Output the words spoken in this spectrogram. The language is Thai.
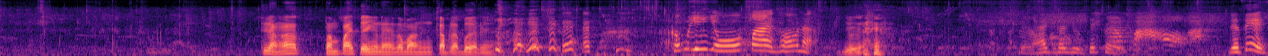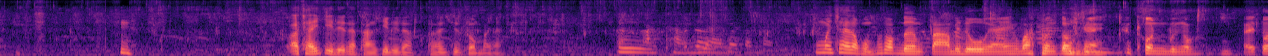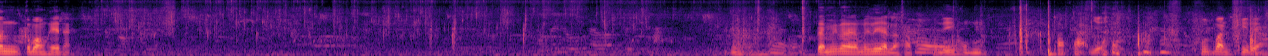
ทีหลังก็ทำป้ายเตือนกันเลยระวังกับระเบิดเลยนะเขามีอยู่ป้ายเขาน่ะ อยู่ เดี๋ยวนะเขาอยู่เฉยๆเดี๋ยวสิเอาใช้กี่ลิตรเนี่ยถังกี่ลิตรเนี่ยถ้าที่สมไปไงเออถังใหญ่ไม่ใช่หรอกผมชอบเดินตามไปดูไง ว่ามันต้นไง ต้นบึงกับไอ้ต้นกระบองเพชรอะ เออ แต่ไม่เป็นไรไม่เลือดหรอกครับเออ พอดีผมทักษะเยอะ ฟุตบอลกีฬา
